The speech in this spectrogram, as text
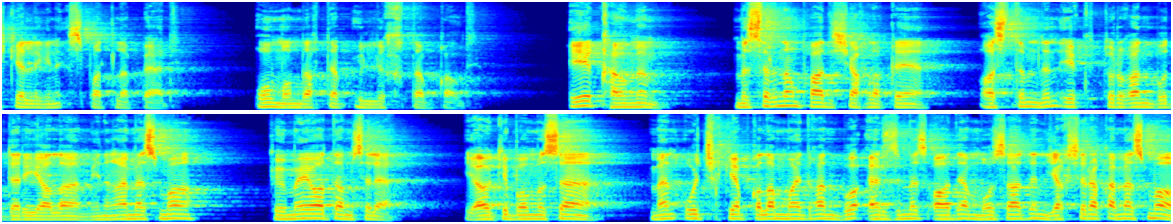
ekanligini isbotlab berdi. U mundoq deb ulli xitob qildi. Ey qavmim, Misrning podshohligi ostimdan eqib turgan bu daryolar mening emasmi? ko'mayotamsizlar yoki bo'lmasa man ochiq gap qilolmaydigan bu arzimas odam musodan yaxshiroq emasmi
